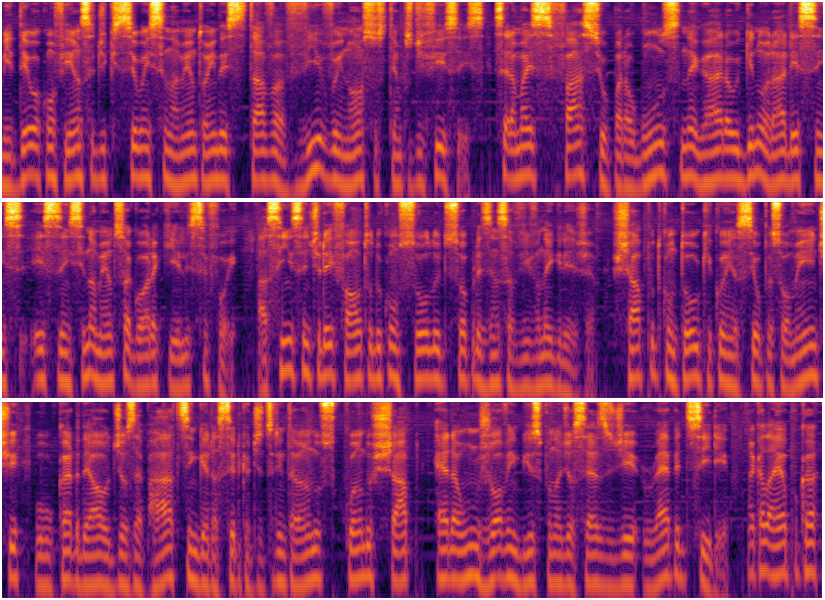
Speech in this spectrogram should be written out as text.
me deu a confiança de que seu ensinamento ainda estava vivo em nossos tempos difíceis. Será mais fácil para alguns negar ou ignorar esses, esses ensinamentos agora que ele se foi. Assim sentirei falta do consolo de sua presença viva na igreja. Chaput contou que conheceu pessoalmente o cardeal Joseph Ratzinger há cerca de 30 anos, quando Chaput era um jovem bispo na diocese de Rapid City. Naquela época,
